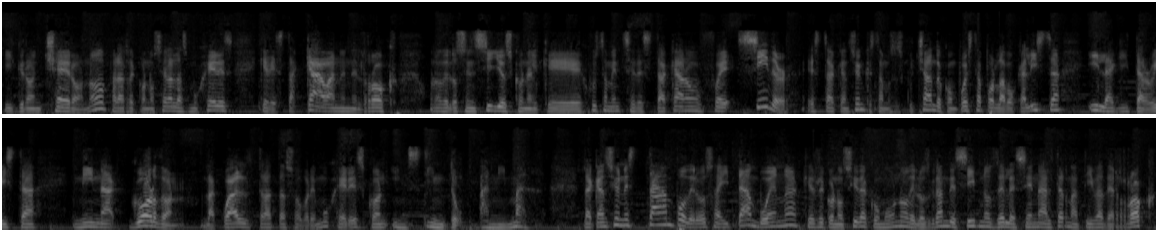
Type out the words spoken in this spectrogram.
y Gronchero, ¿no? Para reconocer a las mujeres que destacaban en el rock. Uno de los sencillos con el que justamente se destacaron fue esta canción que estamos escuchando, compuesta por la vocalista y la guitarrista Nina Gordon, la cual trata sobre mujeres con instinto animal. La canción es tan poderosa y tan buena que es reconocida como uno de los grandes himnos de la escena alternativa de rock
